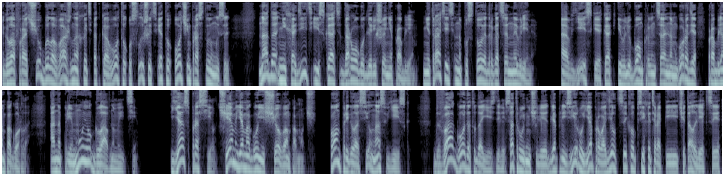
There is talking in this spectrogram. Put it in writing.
Главврачу было важно хоть от кого-то услышать эту очень простую мысль. Надо не ходить и искать дорогу для решения проблем, не тратить на пустое драгоценное время. А в Ейске, как и в любом провинциальном городе, проблем по горло а напрямую главному идти. Я спросил, чем я могу еще вам помочь. Он пригласил нас в Ейск. Два года туда ездили, сотрудничали. Для Плезиру я проводил цикл психотерапии, читал лекции,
